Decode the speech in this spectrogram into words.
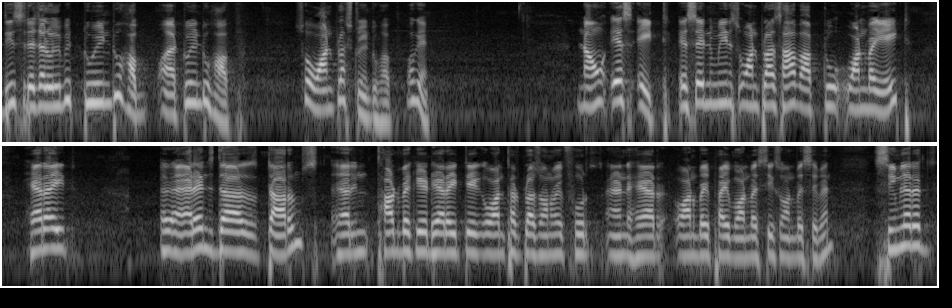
this result will be 2 into half uh, 2 into half. So 1 plus 2 into half. Okay. Now s8 s8 means 1 plus half up to 1 by 8 here i arrange the terms here in third bracket here I take 1 third plus 1 by 4 and here 1 by 5 1 by 6 1 by 7 similar as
